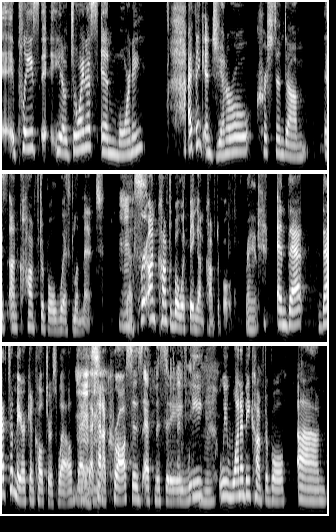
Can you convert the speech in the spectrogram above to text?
Eh, please, eh, you know, join us in mourning. I think in general, Christendom is uncomfortable with lament. Yes. We're uncomfortable with being uncomfortable. Right. And that that's American culture as well. That mm-hmm. that kind of crosses ethnicity. We mm-hmm. we want to be comfortable. Um,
